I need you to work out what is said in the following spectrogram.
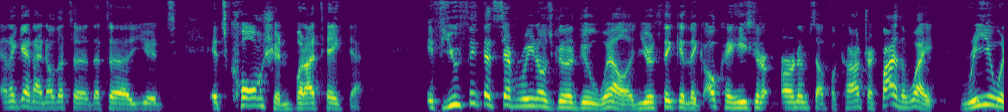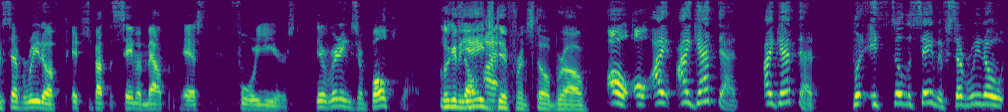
and again, I know that's a that's a it's, it's caution, but I take that. If you think that Severino's going to do well, and you're thinking like, okay, he's going to earn himself a contract. By the way, Ryu and Severino have pitched about the same amount the past four years. Their ratings are both low. Look at the age I- difference, though, bro. Oh, oh, I, I get that. I get that. But it's still the same. If Severino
